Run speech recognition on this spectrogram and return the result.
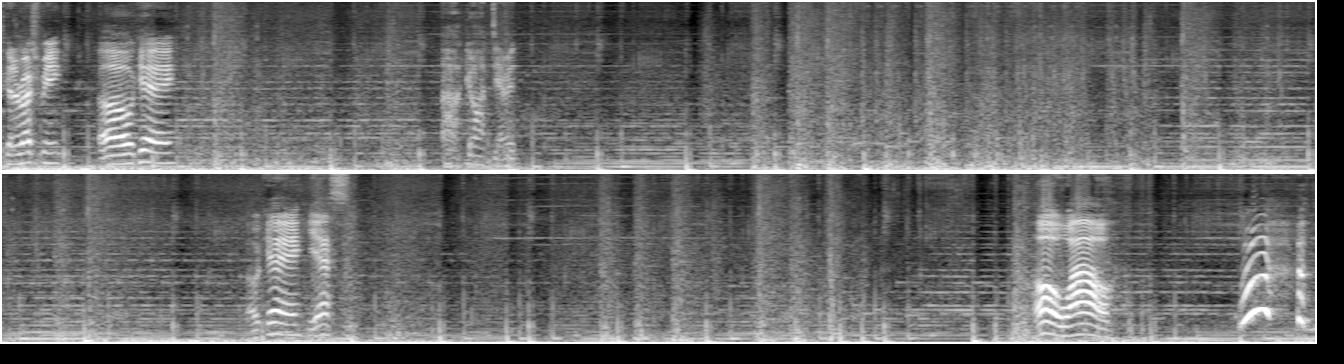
He's gonna rush me. Okay. Ah, oh, god damn it. Okay, yes. Oh, wow. Woo!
